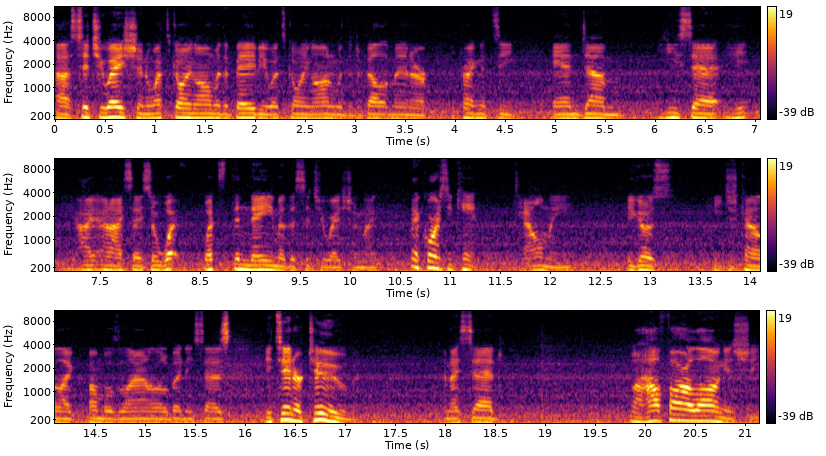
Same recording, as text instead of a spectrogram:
uh, situation? What's going on with the baby? What's going on with the development or the pregnancy? And um, he said he. I, and I say, so what? What's the name of the situation? I, and of course, he can't tell me. He goes, he just kind of like fumbles around a little bit and he says, It's in her tube. And I said, Well, how far along is she?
